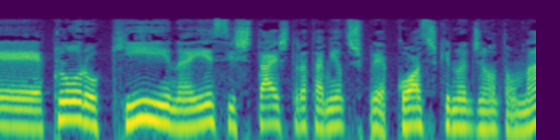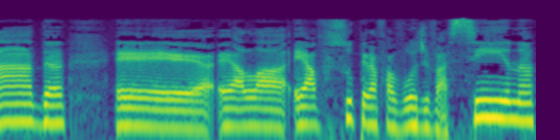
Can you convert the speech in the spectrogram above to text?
é, cloroquina, esses tais tratamentos precoces que não adiantam nada é, ela é a, super a favor de vacina,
